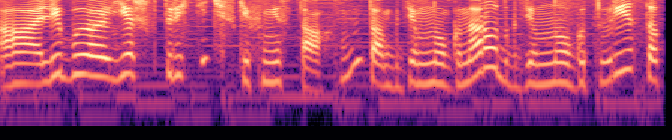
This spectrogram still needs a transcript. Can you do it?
а, либо ешь в туристических местах, ну, там, где много народу, где много туристов,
